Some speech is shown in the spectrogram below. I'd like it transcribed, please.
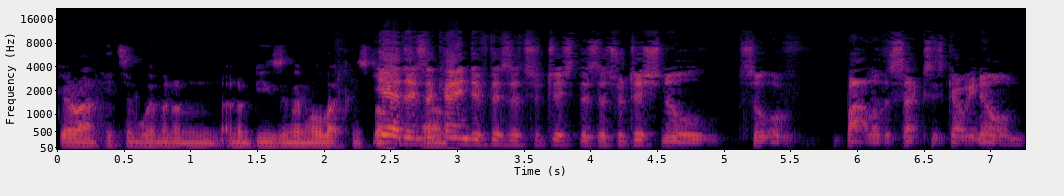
go around hitting women and, and, abusing them and all that kind of stuff. Yeah, there's um, a kind of there's a tradi- there's a traditional sort of battle of the sexes going on,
